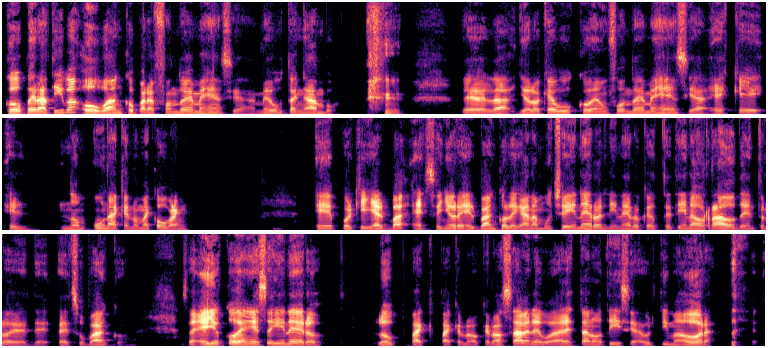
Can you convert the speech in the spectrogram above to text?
Cooperativa o banco para fondo de emergencia. Me gustan ambos. de verdad, yo lo que busco en un fondo de emergencia es que el, no, una, que no me cobren eh, porque ya el, eh, señores, el banco le gana mucho dinero, el dinero que usted tiene ahorrado dentro de, su banco. O ellos cogen ese dinero, para que los que no saben, les voy a dar esta noticia, última hora.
